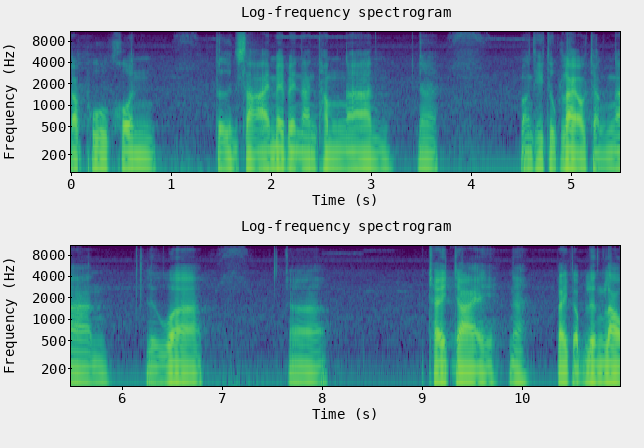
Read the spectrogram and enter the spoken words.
กับผู้คนตื่นสายไม่เป็นอันทำงานนะ บางทีถูกไล่ออกจากงาน หรือว่าใช้จ่ายนะไปกับเรื่องเล่า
